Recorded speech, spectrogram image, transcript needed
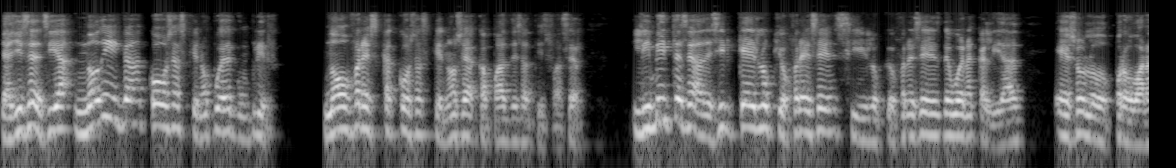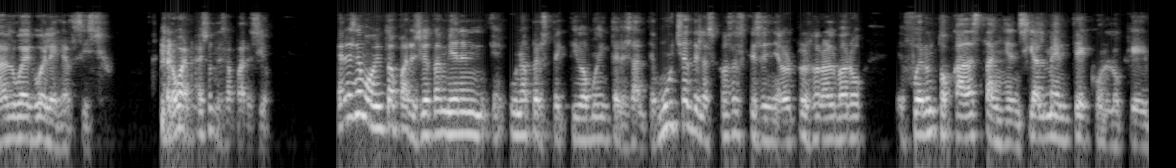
Y allí se decía, no diga cosas que no puede cumplir, no ofrezca cosas que no sea capaz de satisfacer. Limítese a decir qué es lo que ofrece, si lo que ofrece es de buena calidad, eso lo probará luego el ejercicio. Pero bueno, eso desapareció. En ese momento apareció también en una perspectiva muy interesante. Muchas de las cosas que señaló el profesor Álvaro eh, fueron tocadas tangencialmente con lo que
